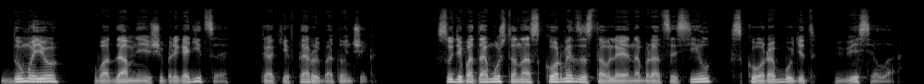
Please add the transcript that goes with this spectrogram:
Думаю, вода мне еще пригодится, как и второй батончик. Судя по тому, что нас кормят, заставляя набраться сил, скоро будет весело.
